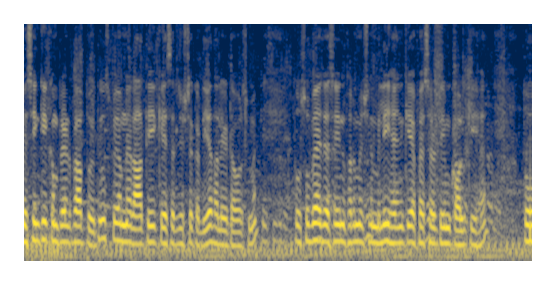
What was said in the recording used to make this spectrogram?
मिसिंग की कंप्लेंट प्राप्त हुई थी। उस पर हमने रात ही केस रजिस्टर कर दिया था लेट आवर्स में। तो सुबह जैसे इन्फॉर्मेशन मिली है, इनकी एफएसएल टीम कॉल की है। तो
